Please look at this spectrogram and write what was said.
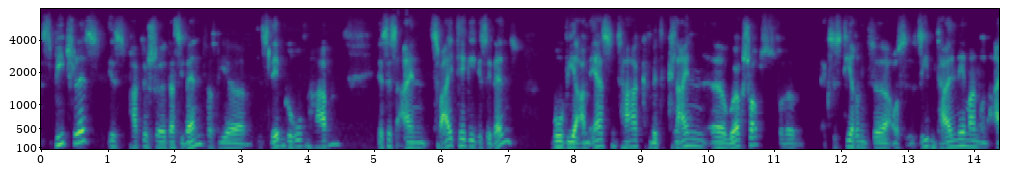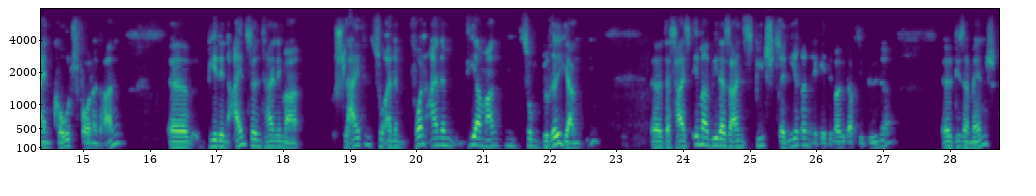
Speechless ist praktisch äh, das Event, was wir ins Leben gerufen haben. Es ist ein zweitägiges Event, wo wir am ersten Tag mit kleinen äh, Workshops, äh, existierend äh, aus sieben Teilnehmern und ein Coach vorne dran, äh, wir den einzelnen Teilnehmer schleifen zu einem, von einem Diamanten zum Brillanten. Äh, das heißt, immer wieder seinen Speech trainieren. Er geht immer wieder auf die Bühne, äh, dieser Mensch.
